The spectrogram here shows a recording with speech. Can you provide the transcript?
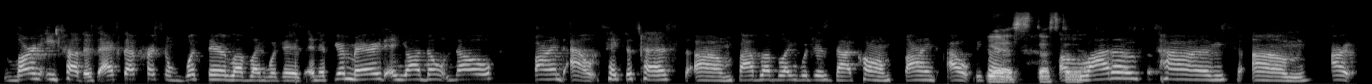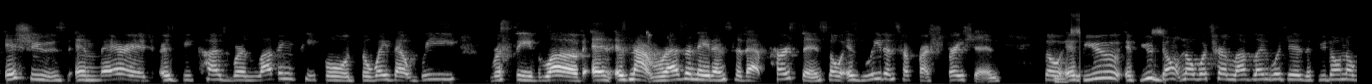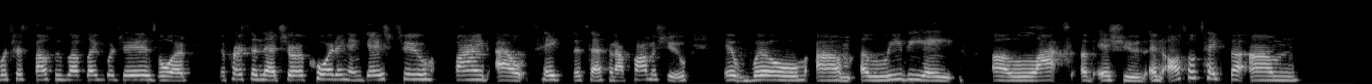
learn each other's. Ask that person what their love language is. And if you're married and y'all don't know, find out. Take the test, um, fivelovelanguages.com, find out because yes, that's a lot of times um, our issues in marriage is because we're loving people the way that we receive love and is not resonating to that person. So it's leading to frustration. So if you if you don't know what your love language is, if you don't know what your spouse's love language is, or the person that you're courting, engaged to, find out, take the test, and I promise you, it will um, alleviate a lot of issues. And also take the um,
